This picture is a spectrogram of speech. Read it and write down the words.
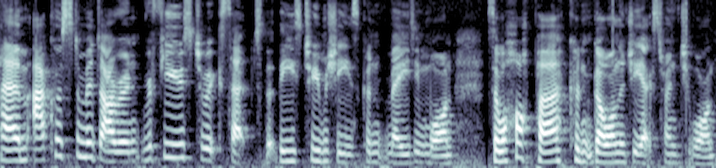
um, our customer Darren refused to accept that these two machines couldn't be made in one, so a hopper couldn't go on the GX21.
